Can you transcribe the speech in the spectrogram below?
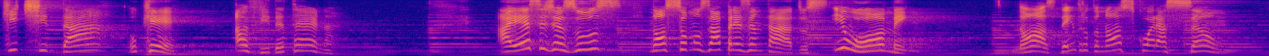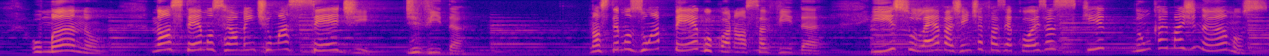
que te dá o quê? A vida eterna. A esse Jesus nós somos apresentados. E o homem, nós, dentro do nosso coração humano, nós temos realmente uma sede de vida. Nós temos um apego com a nossa vida. E isso leva a gente a fazer coisas que nunca imaginamos.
